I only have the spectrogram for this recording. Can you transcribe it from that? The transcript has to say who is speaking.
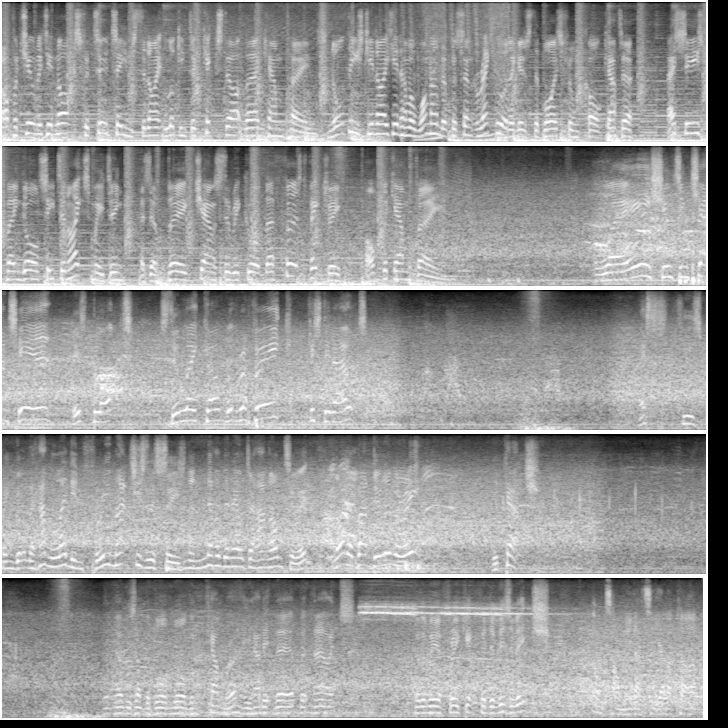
Speaker 1: opportunity knocks for two teams tonight looking to kickstart their campaigns. Northeast United have a 100% record against the boys from Kolkata. SC Bengal see tonight's meeting as a big chance to record their first victory of the campaign. Away, shooting chance here is blocked. Still they come with Rafiq, fisted out. SC been good. they have led in three matches this season and never been able to hang on to it. Not a bad delivery. Good catch. But nobody's had the ball more than Camara. He had it there, but now it's going to be a free kick for Dervisevic.
Speaker 2: Don't tell me that's a yellow card.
